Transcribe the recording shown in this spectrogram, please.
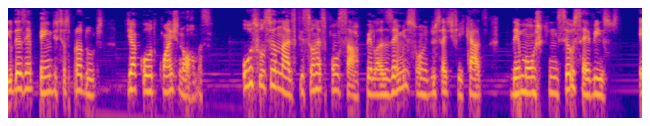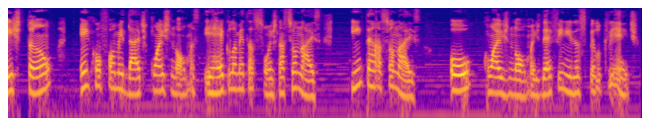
e o desempenho de seus produtos de acordo com as normas. Os funcionários que são responsáveis pelas emissões dos certificados demonstram que em seus serviços estão em conformidade com as normas e regulamentações nacionais e internacionais ou com as normas definidas pelo cliente,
